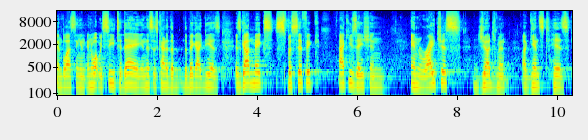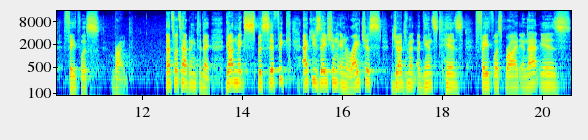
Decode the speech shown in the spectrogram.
and blessing. And, and what we see today, and this is kind of the, the big idea, is, is God makes specific accusation and righteous judgment against his faithless bride. That's what's happening today. God makes specific accusation and righteous judgment against his faithless bride, and that is,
